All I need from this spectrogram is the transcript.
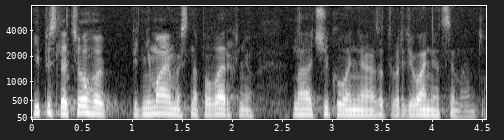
і після цього піднімаємось на поверхню на очікування затвердівання цементу.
